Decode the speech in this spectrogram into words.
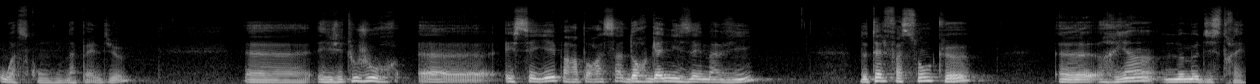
ou à ce qu'on appelle Dieu. Euh, et j'ai toujours euh, essayé par rapport à ça d'organiser ma vie de telle façon que euh, rien ne me distrait.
